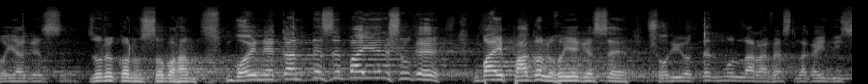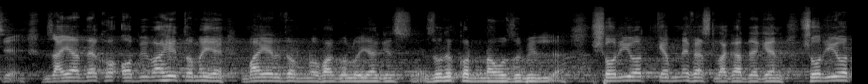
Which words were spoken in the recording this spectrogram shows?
হইয়া গেছে। জোরে কোন, সোবাহান। বইনে কানতেছে বাইয়ের সুখে বাই পাগল হয়ে গেছে। শরীয়তের মোল্লারা ফেস লাগাই দিছে। যাইয়া দেখো অবিবাহিত মেয়ে বাইয়ের জন্য পাগল হইয়া গেছে। জোরে কন্যা ওজুবিল্লা শরীয়ত কেমনে ফেস লাগা দেখেন? শরীয়ত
